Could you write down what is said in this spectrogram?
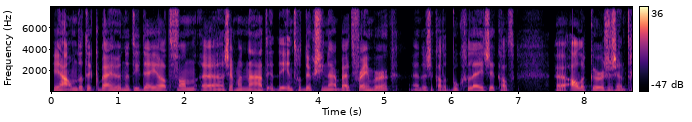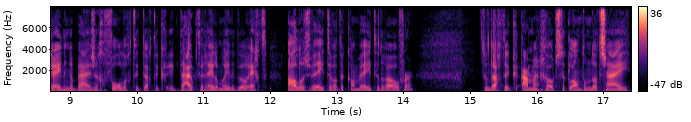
Ja, omdat ik bij hun het idee had van, uh, zeg maar, na de, de, introductie naar bij het framework. Hè, dus ik had het boek gelezen, ik had Uh, alle cursussen en trainingen bij ze gevolgd. Ik dacht, ik, ik duik er helemaal in. Ik wil echt alles weten wat ik kan weten erover. Toen dacht ik aan mijn grootste klant, omdat zij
